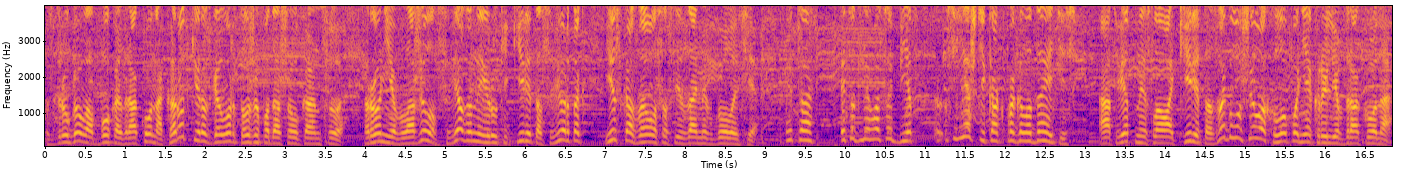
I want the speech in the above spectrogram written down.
С другого бока дракона короткий разговор тоже подошел к концу. Ронья вложила в связанные руки Кирита сверток и сказала со слезами в голосе. «Это... это для вас обед. Съешьте, как проголодаетесь». Ответные слова Кирита заглушило хлопанье крыльев дракона.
